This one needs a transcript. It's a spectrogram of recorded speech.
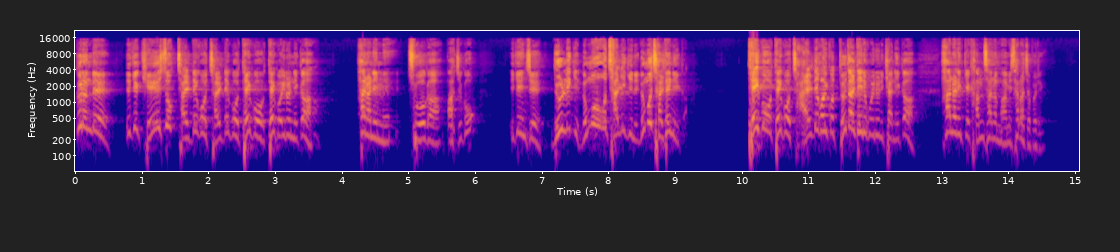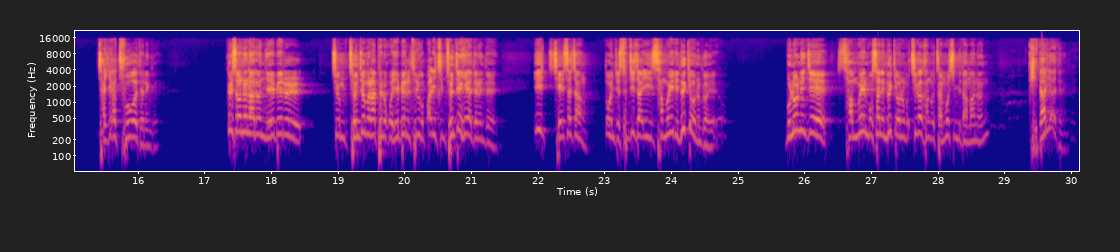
그런데 이게 계속 잘 되고 잘 되고 되고 되고 이러니까 하나님의 주어가 빠지고 이게 이제 늘 이기 너무 잘 이기니 너무 잘 되니까 되고 되고 잘 되고 있고 더 잘 되고 이러니까 하니까 하나님께 감사하는 마음이 사라져 버린 자기가 주어가 되는 거예요. 그래서 어느 날은 예배를 지금 전쟁을 앞에 놓고 예배를 드리고 빨리 지금 전쟁해야 되는데 이 제사장 또 이제 선지자 이 사무엘이 늦게 오는 거예요. 물론 이제 사무엘 목사님 늦게 오는 거 지각한 거 잘못입니다만은 기다려야 되는 거예요.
